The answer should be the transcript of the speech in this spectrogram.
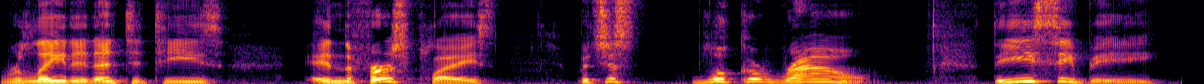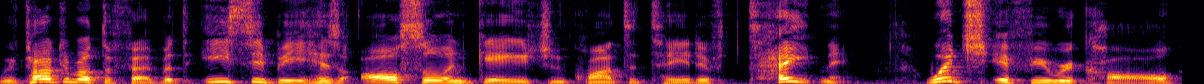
related entities in the first place, but just look around. The ECB, we've talked about the Fed, but the ECB has also engaged in quantitative tightening, which, if you recall,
